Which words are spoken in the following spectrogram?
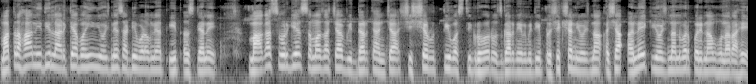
मात्र हा निधी लाडक्या बहीण योजनेसाठी वळवण्यात येत असल्याने मागासवर्गीय समाजाच्या विद्यार्थ्यांच्या शिष्यवृत्ती वसतिगृह रोजगार निर्मिती प्रशिक्षण योजना अशा अनेक योजनांवर परिणाम होणार आहे.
